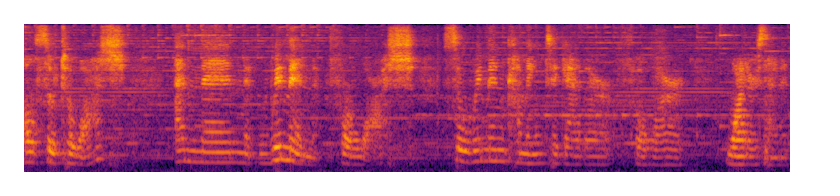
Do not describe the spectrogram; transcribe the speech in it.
also to wash, and then women for wash. So women coming together for water sanitation.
